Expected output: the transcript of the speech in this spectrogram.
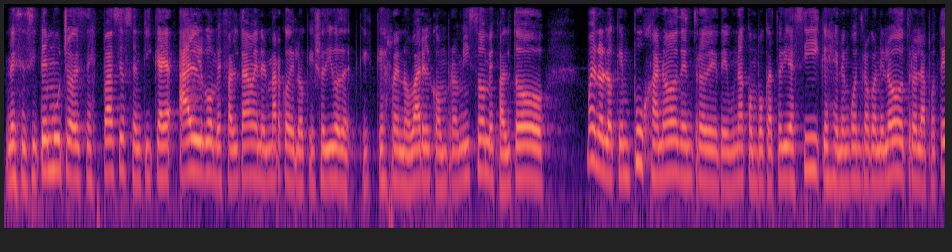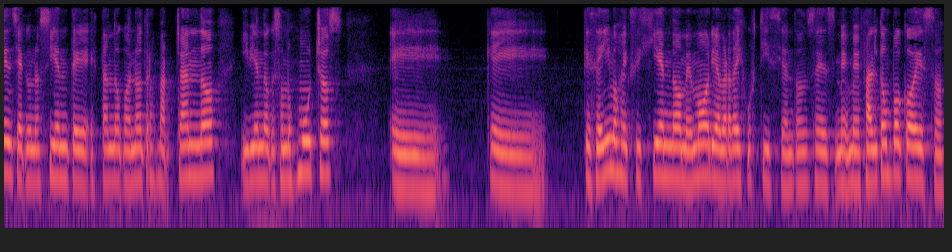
necesité mucho de ese espacio, sentí que algo me faltaba en el marco de lo que yo digo de- que, es renovar el compromiso, me faltó, bueno, lo que empuja, ¿no? Dentro de, de una convocatoria así, que es el encuentro con el otro, la potencia que uno siente estando con otros marchando y viendo que somos muchos, eh, que, que seguimos exigiendo memoria, verdad y justicia. Entonces me, me faltó un poco eso.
